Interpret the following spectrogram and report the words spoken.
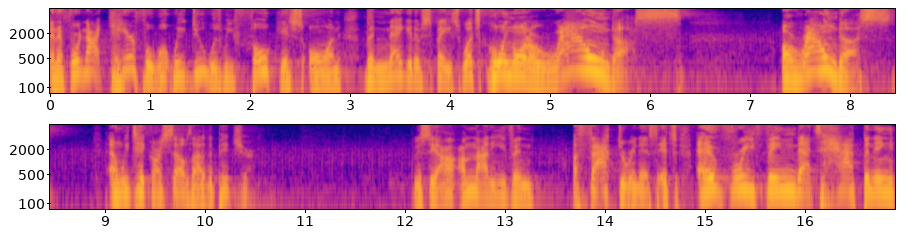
And if we're not careful, what we do is we focus on the negative space, what's going on around us, around us, and we take ourselves out of the picture. You see, I, am not even a factor in this. It's everything that's happening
